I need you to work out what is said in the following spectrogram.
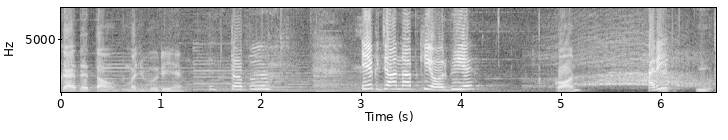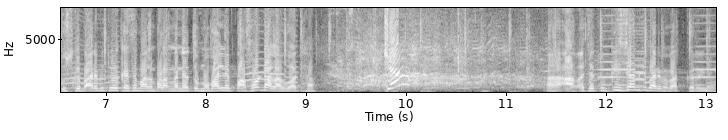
कह देता हूँ मजबूरी है। तब एक जान आपकी और भी है। कौन? अरे। उसके बारे में तुम्हें कैसे मालूम पड़ा? मैंने तो मोबाइल में पासवर्ड डाला हुआ था। क्या? हाँ आ- अच्छा तुम किस जान के बारे में बात कर रही हो?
